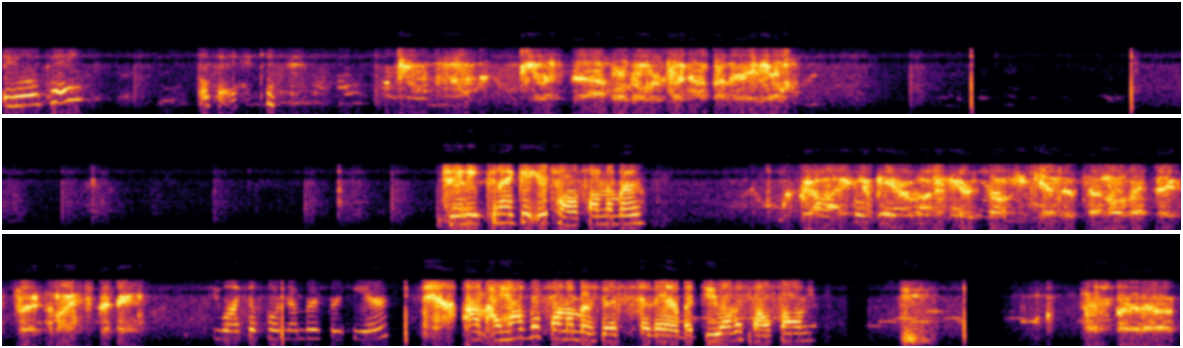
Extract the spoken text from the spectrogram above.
Are you okay? Okay let's uh, hold over. We're putting up on the radio. Jeannie, can I get your telephone number? We have my computer running here, so if you can just send those updates right to my screen. Do you want the phone number for here? Um, I have the phone number this for there, but do you have a cell phone? That's where the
